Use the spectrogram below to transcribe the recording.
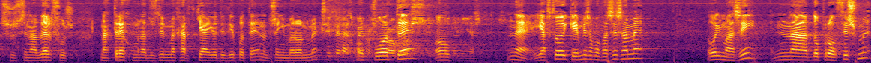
στους συναδέλφους να τρέχουμε, να τους δίνουμε χαρτιά ή οτιδήποτε, να τους ενημερώνουμε. Οπότε, ο... ναι, γι' αυτό και εμείς αποφασίσαμε όλοι μαζί να το προωθήσουμε.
